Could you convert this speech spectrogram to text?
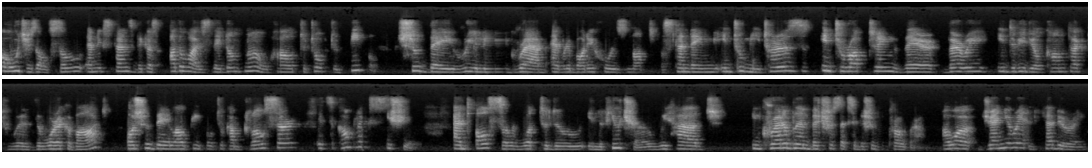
oh, which is also an expense because otherwise they don't know how to talk to people should they really grab everybody who is not standing in two meters, interrupting their very individual contact with the work of art? Or should they allow people to come closer? It's a complex issue. And also, what to do in the future. We had incredibly ambitious exhibition program. Our January and February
